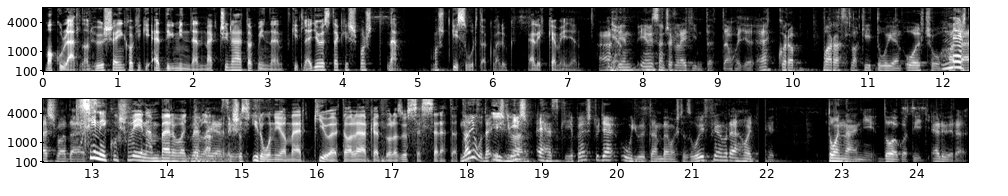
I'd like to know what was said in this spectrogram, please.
makulátlan hőseink, akik eddig mindent megcsináltak, mindent kit legyőztek, és most nem. Most kiszúrtak velük. Elég keményen. Hát Ja. én, én viszont csak legyintettem, hogy ekkora parasztvakító, ilyen olcsó Mert hatásvadás. Cinikus vénember vagy, Gyula. És is. az irónia már kiölte a lelkedből az összes szeretetet. Na jó, de és, Így van. és ehhez képest ugye úgy ültem be most az új filmre, hogy egy tonnányi dolgot így előre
